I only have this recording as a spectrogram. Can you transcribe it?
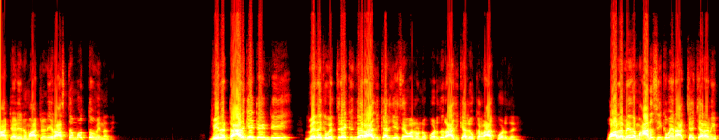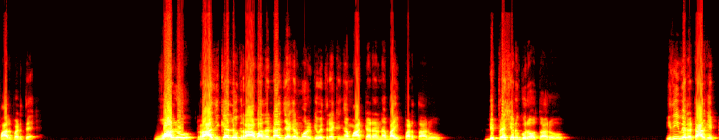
మాట్లాడిన మాటలని రాష్ట్రం మొత్తం విన్నది. వీళ్ళ టార్గెట్ ఏంటి? వీళ్ళకి వ్యతిరేకంగా రాజకీయాలు చేసే వాళ్ళు ఉండకూడదు రాజకీయాల్లోకి రాకూడదని. వాళ్ళ మీద మానసికమైన అత్యాచారానికి పాల్పడితే వాళ్ళు రాజకీయాల్లోకి రావాలన్నా జగన్మోహన్ రెడ్డికి వ్యతిరేకంగా మాట్లాడాలన్నా భయపడతారు డిప్రెషన్కి గురవుతారు. ఇది వీళ్ళ టార్గెట్.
